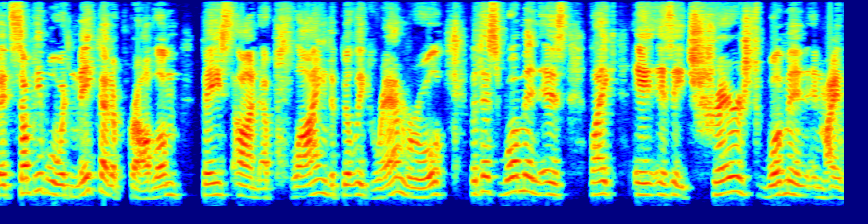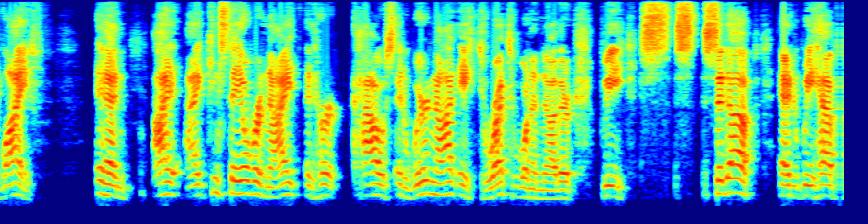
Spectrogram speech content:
but some people would make that a problem based on applying the Billy Graham rule. But this woman is like is a cherished woman in my life. And I, I can stay overnight at her house, and we're not a threat to one another. We s- sit up and we have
